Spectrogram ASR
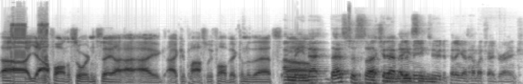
Uh, yeah, I'll fall on the sword and say I, I, I- I could possibly fall victim to that. I mean Um, that that's just That such could an happen to me too, depending on how much I drank.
